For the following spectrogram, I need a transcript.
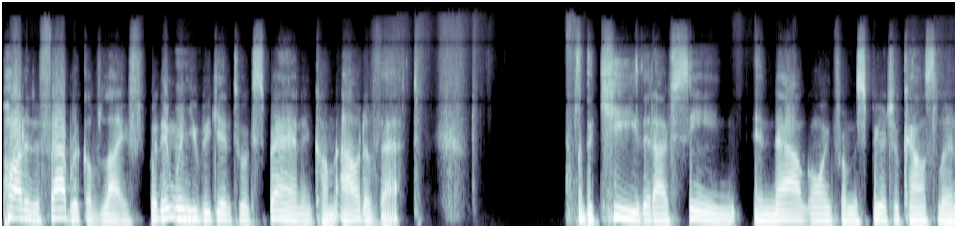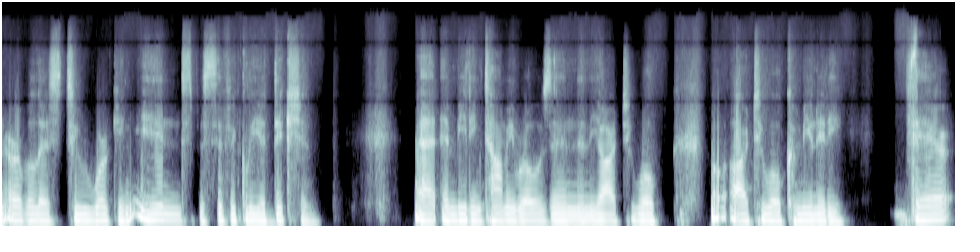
part of the fabric of life. But then when mm-hmm. you begin to expand and come out of that, the key that I've seen in now going from a spiritual counselor and herbalist to working in specifically addiction at, and meeting Tommy Rosen in the R2O, R2O community, there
